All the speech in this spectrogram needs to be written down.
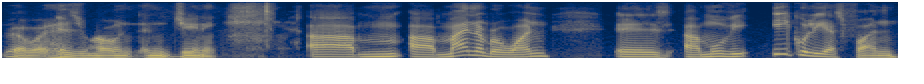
his role in, in Genie. Um, uh, my number one is a movie equally as fun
